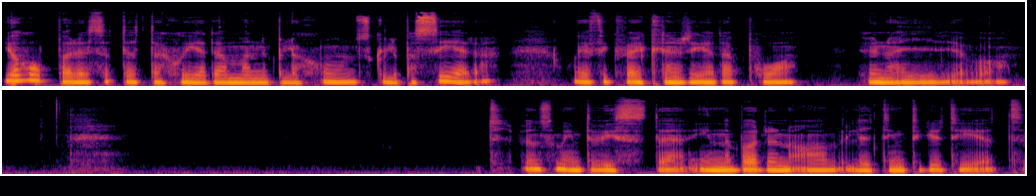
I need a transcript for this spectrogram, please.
Jag hoppades att detta skede av manipulation skulle passera och jag fick verkligen reda på hur naiv jag var. typen som inte visste innebörden av lite integritet.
